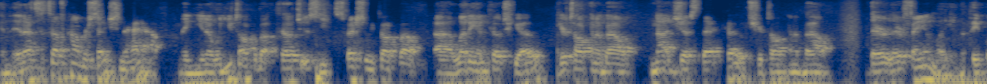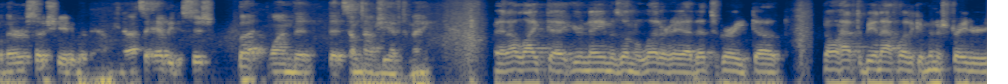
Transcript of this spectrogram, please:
and, and that's a tough conversation to have. I mean, you know, when you talk about coaches, especially when you talk about uh, letting a coach go, you're talking about not just that coach. You're talking about their their family and the people that are associated with them. You know, that's a heavy decision, but one that that sometimes you have to make. Man, I like that. Your name is on the letterhead. That's great. Uh, don't have to be an athletic administrator.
